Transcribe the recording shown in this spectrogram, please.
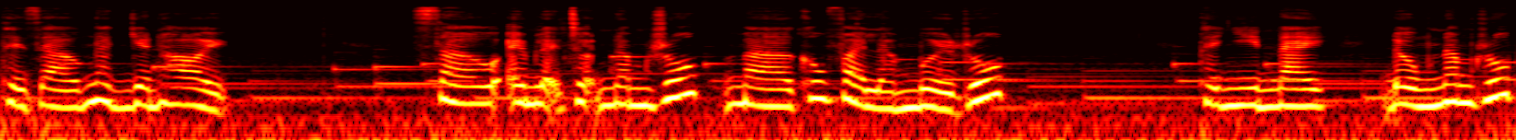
Thầy giáo ngạc nhiên hỏi, Sao em lại chọn 5 rúp mà không phải là 10 rúp? Thầy nhìn này, đồng 5 rúp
